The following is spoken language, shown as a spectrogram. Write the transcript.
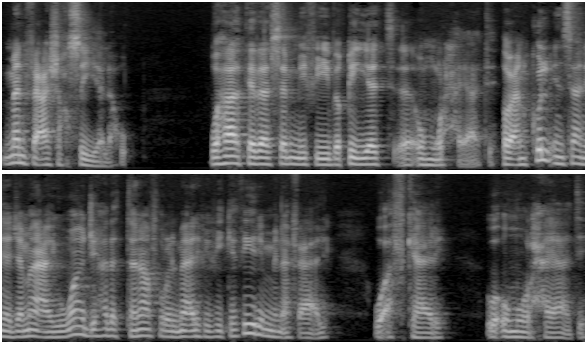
منفعة شخصية له. وهكذا سمي في بقية أمور حياته. طبعا كل إنسان يا جماعة يواجه هذا التنافر المعرفي في كثير من أفعاله وأفكاره وأمور حياته.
